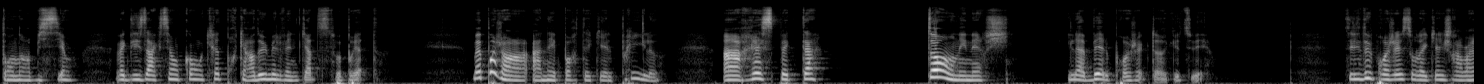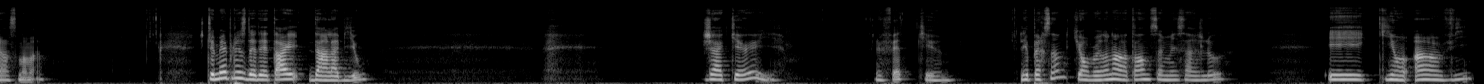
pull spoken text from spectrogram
ton ambition, avec des actions concrètes pour qu'en 2024, tu sois prête. Mais pas genre à n'importe quel prix, là. En respectant ton énergie et la belle projecteur que tu es. C'est les deux projets sur lesquels je travaille en ce moment. Je te mets plus de détails dans la bio. J'accueille le fait que les personnes qui ont besoin d'entendre ce message-là et qui ont envie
